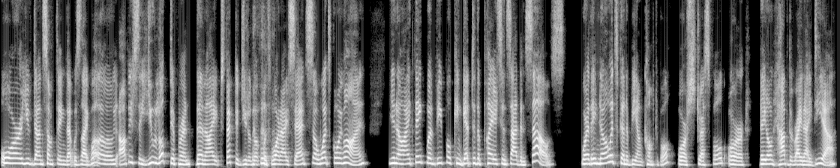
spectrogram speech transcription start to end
or you've done something that was like, well, obviously you look different than I expected you to look with what I said. So what's going on? You know, I think when people can get to the place inside themselves where they know it's going to be uncomfortable or stressful or they don't have the right idea,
